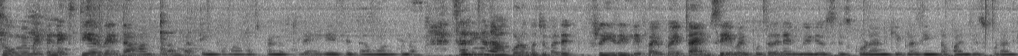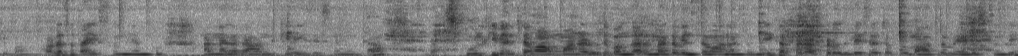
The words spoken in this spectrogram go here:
సో మేమైతే నెక్స్ట్ ఇయర్ వేద్దాం అనుకున్నాం బట్ ఇంకా మా హస్బెండ్ వచ్చలే వేసేద్దాము అనుకున్నాం. సరే ఇంకా నాకు కూడా కొంచెం అయితే ఫ్రీ రిలీఫ్ అయిపోయి టైం సేవ్ అయిపోతుంది. నేను వీడియోస్ తీసుకోవడానికి ప్లస్ ఇంట్లో పని చేసుకోవడానికి బాగా సతాయిస్తుంది అనుకో అన్న కదా అందుకే వేసేసాను ఇంకా. బట్ స్కూల్కి వెళ్తావా అమ్మ అని అడిగితే బంగారం లాగా వెళ్తావా అని అంటుంది. అక్కడ అక్కడ వదిలేసేటప్పుడు మాత్రం ఏడుస్తుంది.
